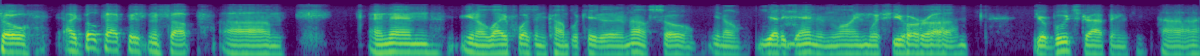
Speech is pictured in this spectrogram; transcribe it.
so I built that business up. Um, and then, you know, life wasn't complicated enough. So, you know, yet again, in line with your um, your bootstrapping, uh,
